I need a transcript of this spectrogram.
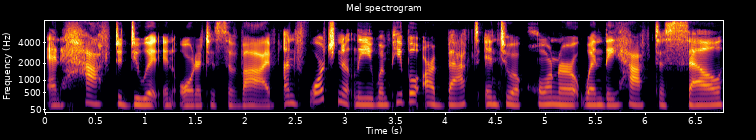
and have to do it in order to survive. Unfortunately, when people are backed into a corner when they have to sell,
